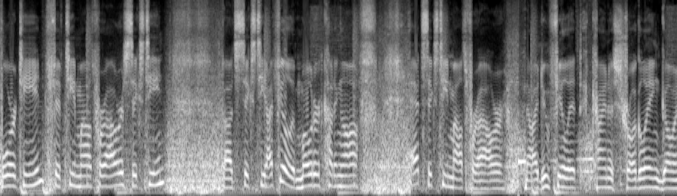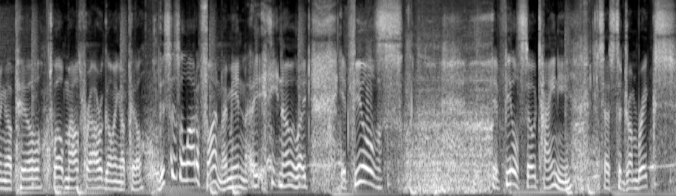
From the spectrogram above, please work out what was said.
14, 15 miles per hour, 16, about 16. I feel the motor cutting off at 16 miles per hour. Now I do feel it kind of struggling going uphill, 12 miles per hour going uphill. This is a lot of fun. I mean, you know, like it feels, it feels so tiny. Test the drum brakes.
